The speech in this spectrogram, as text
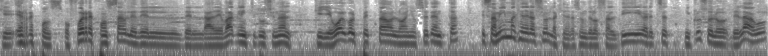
que es respons o fue responsable del, de la debacle institucional que llevó al golpe de Estado en los años 70, esa misma generación, la generación de los Saldívar, etcétera, incluso de los de Lago,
